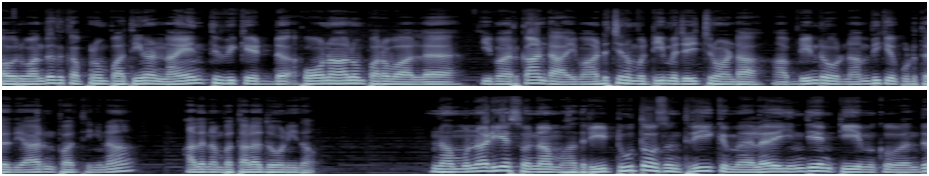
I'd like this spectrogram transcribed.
அவர் வந்ததுக்கப்புறம் பார்த்தீங்கன்னா நைன்த் விக்கெட் போனாலும் பரவாயில்ல. இவன் இருக்கான்டா இவன் அடித்து நம்ம டீமை ஜெயிச்சிருவான்டா அப்படின்ற ஒரு நம்பிக்கை கொடுத்தது யாருன்னு பார்த்தீங்கன்னா அது நம்ம தலை தோனி தான். நான் முன்னாடியே சொன்ன மாதிரி டூ தௌசண்ட் த்ரீக்கு மேலே இந்தியன் டீமுக்கு வந்து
